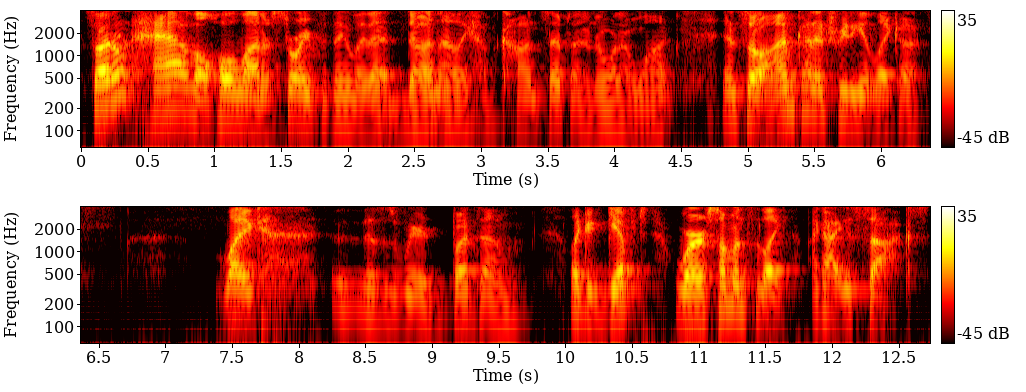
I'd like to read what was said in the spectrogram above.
So I don't have a whole lot of story for things like that done. I like have a concept I know what I want, and so I'm kind of treating it like a like this is weird, but um like a gift where someone's like, I got you socks.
